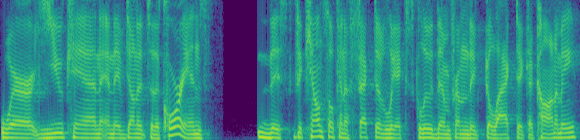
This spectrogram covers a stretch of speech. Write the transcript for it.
where you can, and they've done it to the Quarians. This the council can effectively exclude them from the galactic economy,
